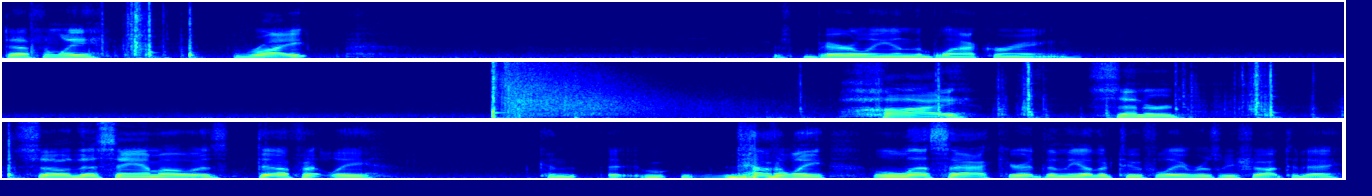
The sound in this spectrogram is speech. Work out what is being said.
Definitely right. Just barely in the black ring. High, centered. So this ammo is definitely uh, definitely less accurate than the other two flavors we shot today.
